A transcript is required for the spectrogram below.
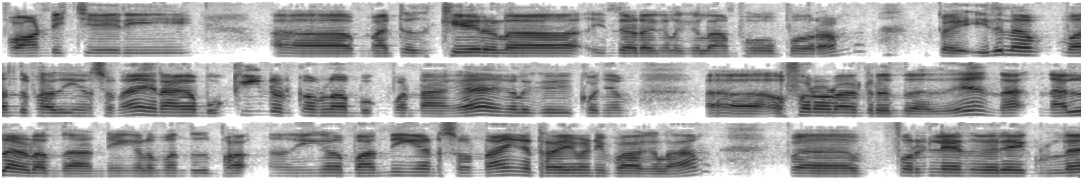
பாண்டிச்சேரி மற்றது கேரளா இந்த இடங்களுக்கெல்லாம் போக போகிறோம் இப்போ இதில் வந்து பார்த்தீங்கன்னு சொன்னால் நாங்கள் புக்கிங் டாட் காம்லாம் புக் பண்ணாங்க. எங்களுக்கு கொஞ்சம் ஆஃபரோட இருந்தது. ந நல்ல இடம் தான். நீங்களும் வந்து பா நீங்களும் வந்தீங்கன்னு சொன்னால் இங்கே ட்ரை பண்ணி பார்க்கலாம். இப்போ ஃபொரின்லேருந்து வரைக்குள்ள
